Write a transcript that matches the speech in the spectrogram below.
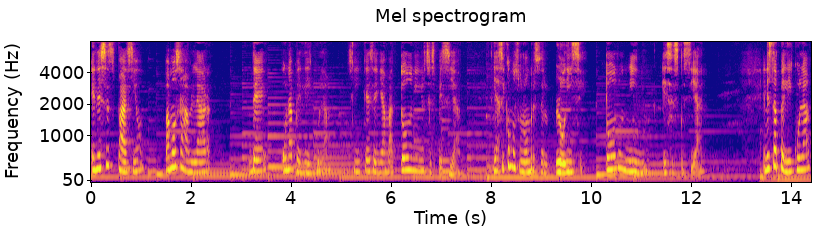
En este espacio vamos a hablar de una película que se llama Todo niño es especial. Y así como su nombre lo dice, todo niño es especial. En esta película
